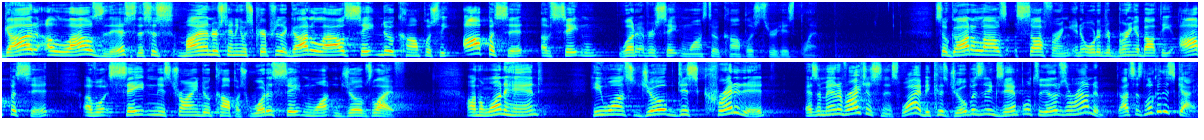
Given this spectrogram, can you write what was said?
God allows this, this is my understanding of Scripture, that God allows Satan to accomplish the opposite of Satan, whatever Satan wants to accomplish through his plan. So God allows suffering in order to bring about the opposite of what Satan is trying to accomplish. What does Satan want in Job's life? On the one hand, he wants Job discredited as a man of righteousness. Why? Because Job is an example to the others around him. God says, Look at this guy.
